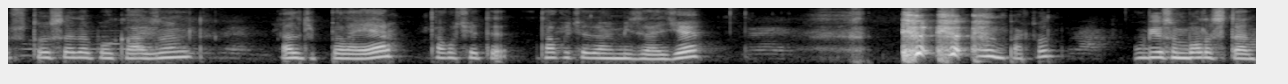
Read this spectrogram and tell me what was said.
što sada pokazujem, LD player, tako, ćete, tako će da vam izađe. Pardon, bio sam bolestan.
